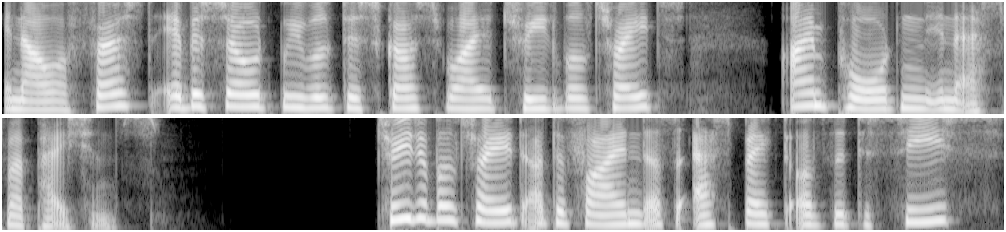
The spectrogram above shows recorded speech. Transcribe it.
In our first episode, we will discuss why treatable traits are important in asthma patients. Treatable traits are defined as aspect of the disease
